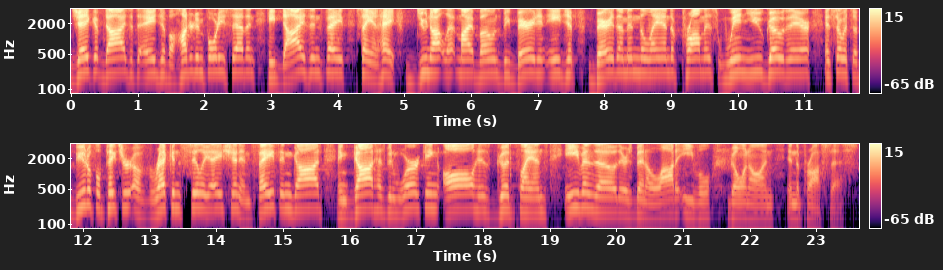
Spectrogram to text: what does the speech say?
Jacob dies at the age of 147. He dies in faith, saying, Hey, do not let my bones be buried in Egypt. Bury them in the land of promise when you go there. And so it's a beautiful picture of reconciliation and faith in God. And God has been working all his good plans, even though there's been a lot of evil going on in the process.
